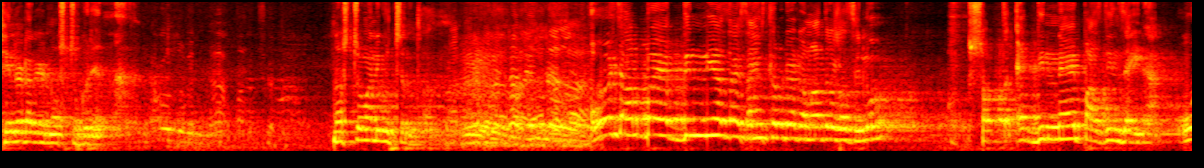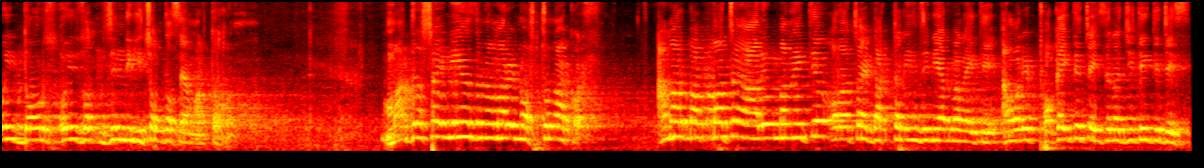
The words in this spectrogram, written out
ছেলেটারে নষ্ট করেন না। নষ্ট মানে বুঝছেন তো? ওই যে আব্বা একদিন নিয়ে যায় সায়েন্স ল্যাবরেটরি একটা মাদ্রাসা ছিল সপ্তাহ একদিন নেয়, পাঁচ দিন যাই না। ওই দৌড়, ওই জিন্দিগি চলতেছে আমার তখন। মাদ্রাসায় নিয়ে যেন আমার নষ্ট না করে। আমার বাপ্পা চায় আলেম বানাইতে, ওরা চায় ডাক্তার, ইঞ্জিনিয়ার বানাইতে। আমার ঠকাইতে চাইছে না, জিতাইতে চাইছে।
